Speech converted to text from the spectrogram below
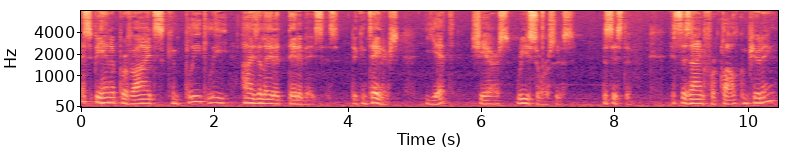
SAP HANA provides completely isolated databases, the containers, yet shares resources, the system. It's designed for cloud computing,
